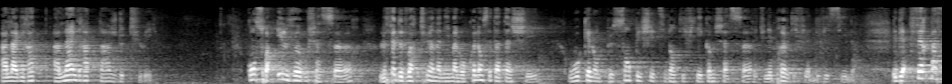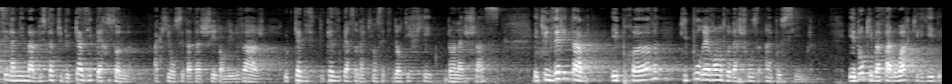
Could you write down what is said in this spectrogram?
à l'ingrattage de tuer. Qu'on soit éleveur ou chasseur, le fait de devoir tuer un animal auquel on s'est attaché ou auquel on ne peut s'empêcher de s'identifier comme chasseur est une épreuve difficile. Eh bien, faire passer l'animal du statut de quasi-personne à qui on s'est attaché dans l'élevage ou de quasi-personne à qui on s'est identifié dans la chasse est une véritable épreuve qui pourrait rendre la chose impossible. Et donc, il va falloir qu'il y ait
